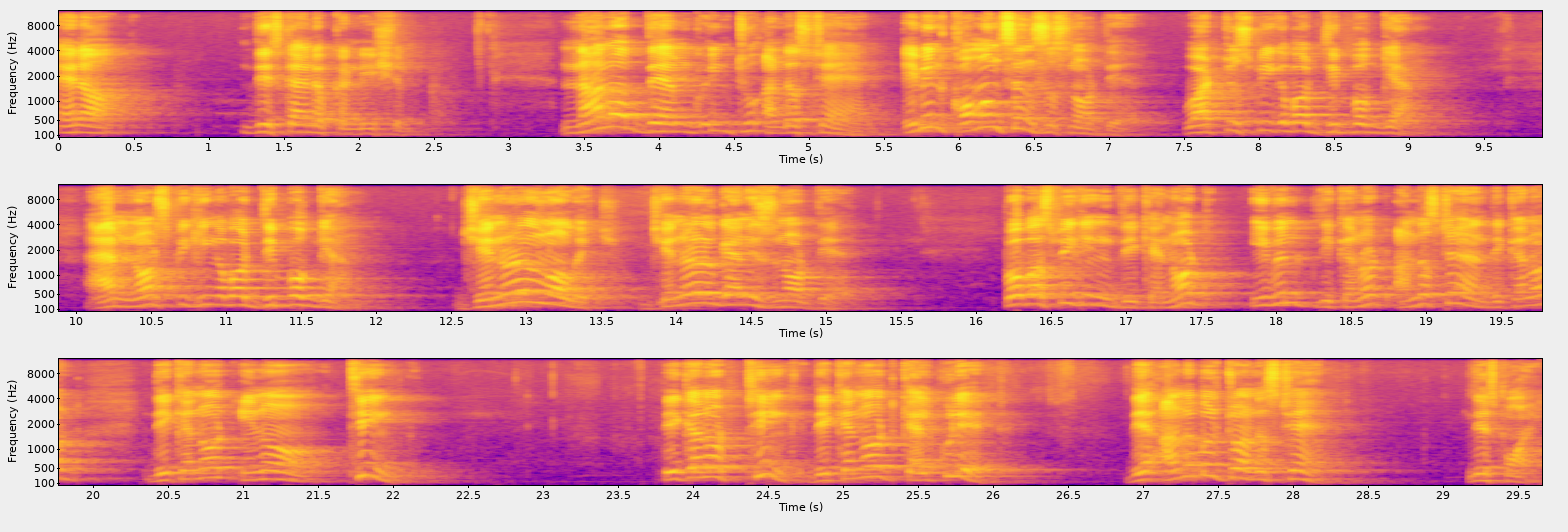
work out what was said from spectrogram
you know, this kind of condition. None of them going to understand, even common sense is not there. What to speak about Dibbagyan? I am not speaking about Dibbogyan. General knowledge, general Gyan is not there. Prabhupada speaking, they cannot even, they cannot understand, they cannot, they cannot, you know, think. They cannot think, they cannot calculate. They are unable to understand this point.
